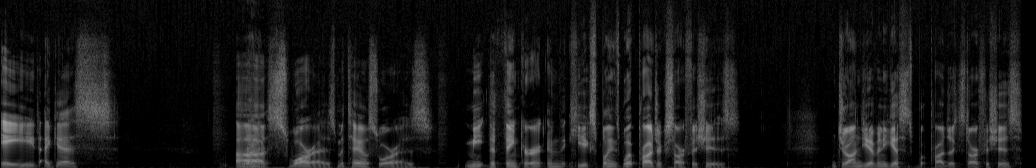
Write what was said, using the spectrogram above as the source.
aide, I guess, uh, Right. Suarez, Mateo Suarez, meet the Thinker, and he explains what Project Starfish is. John, do you have any guesses what Project Starfish is?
